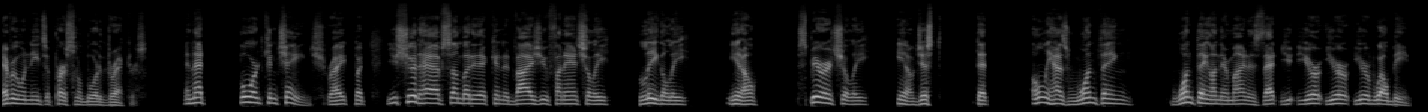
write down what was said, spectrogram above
Everyone needs a personal board of directors. And that board can change, right? But you should have somebody that can advise you financially, legally, you know, spiritually, you know, just that only has one thing, one thing on their mind is that you, your your your well-being.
